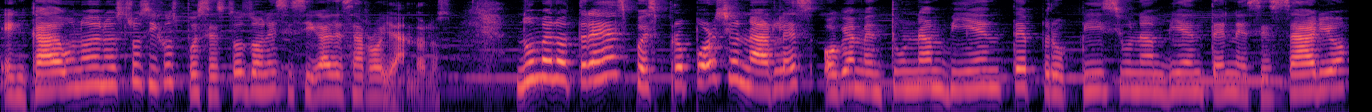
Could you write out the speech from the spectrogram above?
en cada uno de nuestros hijos, pues estos dones y siga desarrollándolos. Número tres, pues proporcionarles obviamente un ambiente propicio, un ambiente necesario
